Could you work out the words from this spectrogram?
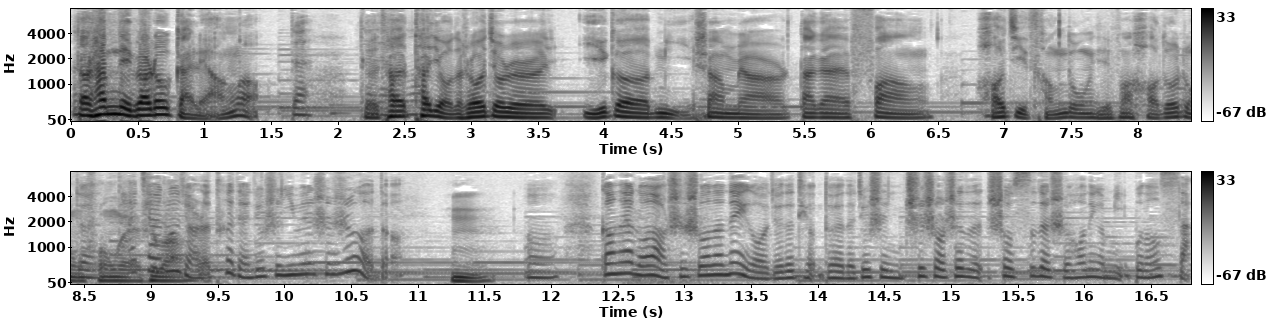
但是他们那边都改良了。对，对它，改良了它有的时候就是一个米上面大概放好几层东西，放好多种风味，是吧加州？卷儿的特点就是因为是热的。嗯，嗯，刚才罗老师说的那个，我觉得挺对的，就是你吃寿司的寿司的时候，那个米不能散，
